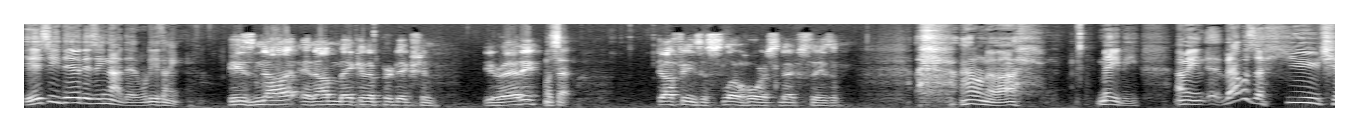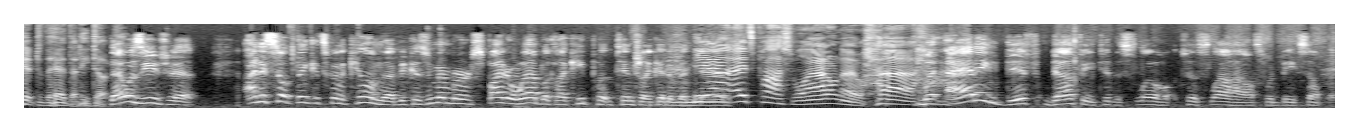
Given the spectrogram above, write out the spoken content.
Is he dead? Is he not dead? What do you think? He's not, and I'm making a prediction. You ready? What's that? Duffy's a slow horse next season. I don't know. I, maybe. I mean, that was a huge hit to the head that he took. That was a huge hit. I just don't think it's going to kill him though, because remember, Spider Webb looked like he potentially could have been dead. yeah, dead. it's possible, and I don't know. Uh, But adding Diff Duffy to the slow to the Slough House would be something.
